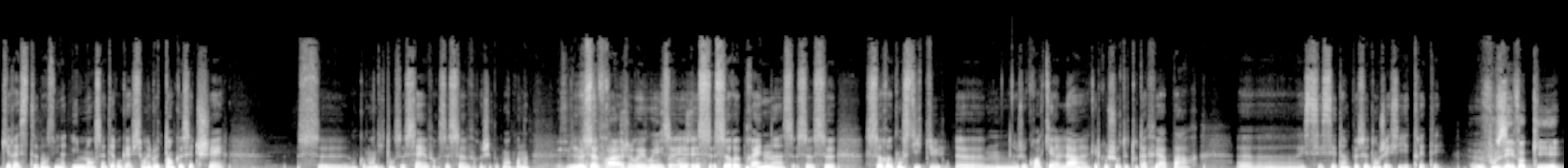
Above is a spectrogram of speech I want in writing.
qui reste dans une immense interrogation. Et le temps que cette chair se, comment dit-on, se sèvre, se je sais pas comment prendre, le sevrage, oui, oui, se, se- se reprenne, se, se, se- se reconstitue, euh, je crois qu'il y a là quelque chose de tout à fait à part. Euh, et c'est, c'est un peu ce dont j'ai essayé de traiter. Vous évoquez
